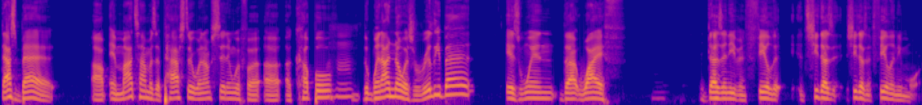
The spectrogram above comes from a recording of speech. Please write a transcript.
That's bad. Um, in my time as a pastor, when I'm sitting with a a, a couple, mm-hmm. the, when I know it's really bad is when that wife doesn't even feel it. She doesn't. She doesn't feel anymore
